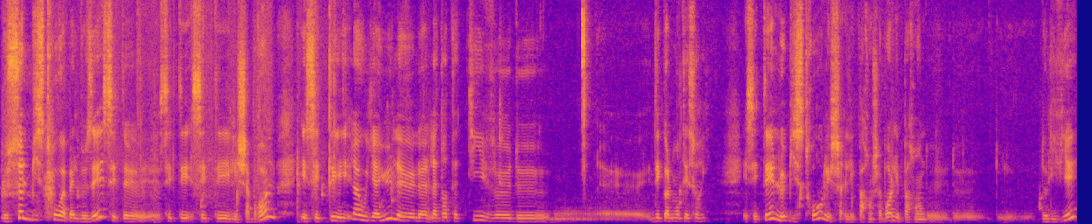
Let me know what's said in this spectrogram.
le seul bistrot à Belvezé, c'était les Chabrolles, et c'était là où il y a eu la tentative de, d'école Montessori. Et c'était le bistrot, les, parents Chabrol, les parents d'Olivier,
